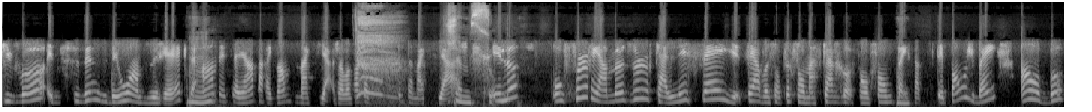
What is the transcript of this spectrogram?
qui va diffuser une vidéo en direct Mhm. en essayant, par exemple, du maquillage. Elle va faire une de maquillage. Et là, au fur et à mesure qu'elle essaye, tu sais, elle va sortir son mascara, son fond de teint, sa petite éponge, ben, en bas,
